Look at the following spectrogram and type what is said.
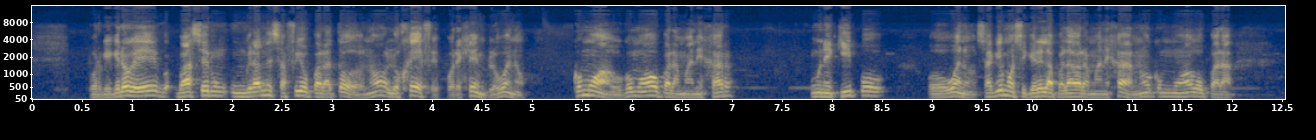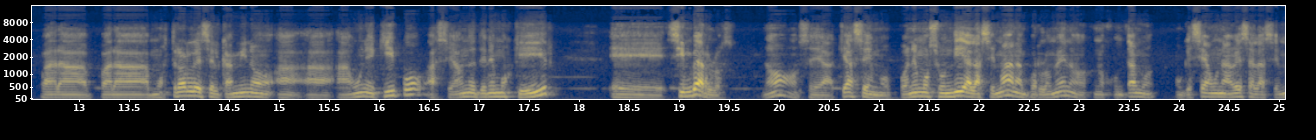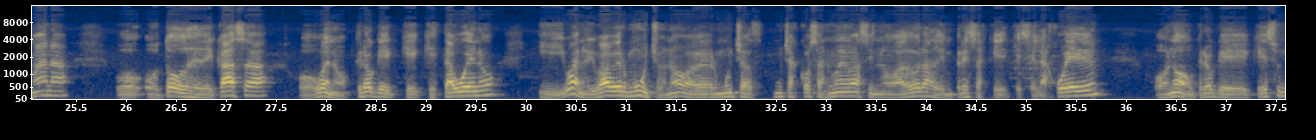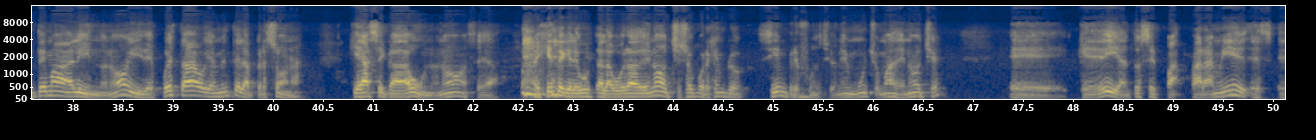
porque creo que va a ser un, gran desafío para todos, ¿no? Los jefes, por ejemplo, bueno, ¿cómo hago? ¿Cómo hago para manejar un equipo? O bueno, saquemos si querés la palabra manejar, ¿no? ¿Cómo hago para, para, mostrarles el camino a, un equipo hacia dónde tenemos que ir eh, sin verlos? ¿no? O sea, ¿qué hacemos? ¿Ponemos un día a la semana por lo menos? ¿Nos juntamos aunque sea una vez a la semana, o, todos desde casa, o bueno, creo que, está bueno. Y bueno, y va a haber mucho, ¿no? Va a haber muchas, muchas cosas nuevas, innovadoras, de empresas que, se la jueguen, o no, creo que, es un tema lindo, ¿no? Y después está obviamente la persona, qué hace cada uno, ¿no? O sea, hay gente que le gusta laburar de noche, yo por ejemplo siempre funcioné mucho más de noche eh, que de día, entonces para mí es,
